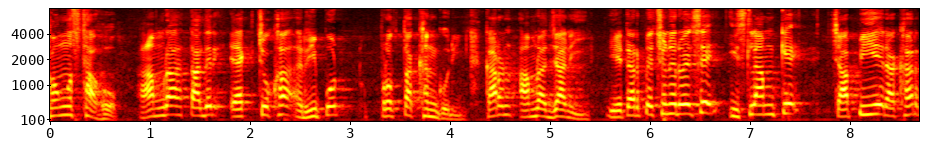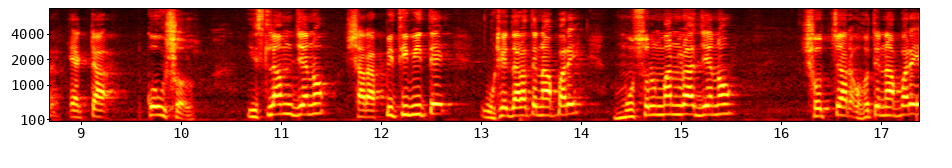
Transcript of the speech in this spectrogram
সংস্থা হোক, আমরা তাদের একচোখা রিপোর্ট প্রত্যাখ্যান করি। কারণ আমরা জানি, এটার পেছনে রয়েছে ইসলামকে চাপিয়ে রাখার একটা কৌশল। ইসলাম যেন সারা পৃথিবীতে উঠে দাঁড়াতে না পারে, মুসলমানরা যেন সোচ্চার হতে না পারে,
